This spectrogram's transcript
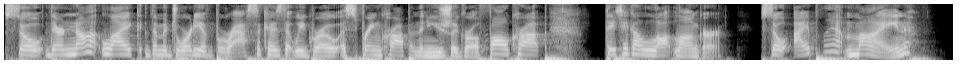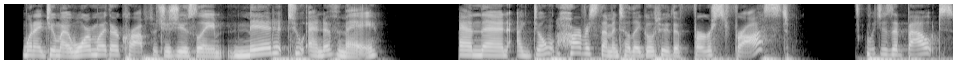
So they're not like the majority of brassicas that we grow a spring crop and then usually grow a fall crop. They take a lot longer. So I plant mine when I do my warm weather crops, which is usually mid to end of May. And then I don't harvest them until they go through the first frost which is about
